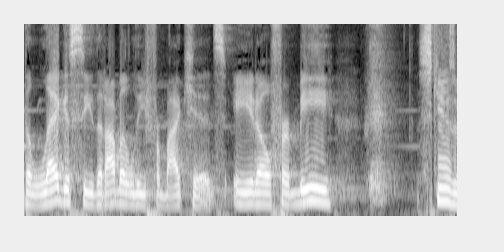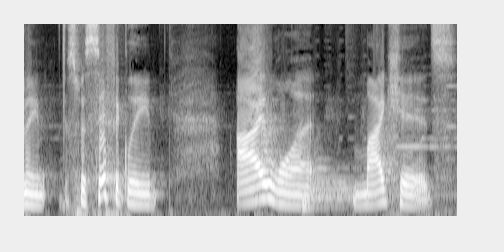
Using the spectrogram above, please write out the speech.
the legacy that i'm going to leave for my kids and, you know for me excuse me, specifically, I want my kids.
